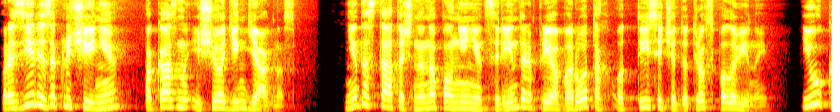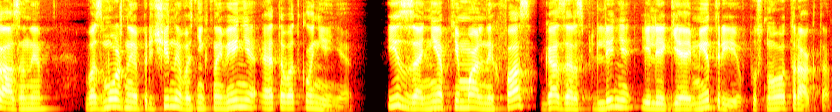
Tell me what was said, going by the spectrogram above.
В разделе «Заключение» показан еще один диагноз. Недостаточное наполнение цилиндра при оборотах от 1000 до 3,5 и указаны возможные причины возникновения этого отклонения из-за неоптимальных фаз газораспределения или геометрии впускного тракта.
